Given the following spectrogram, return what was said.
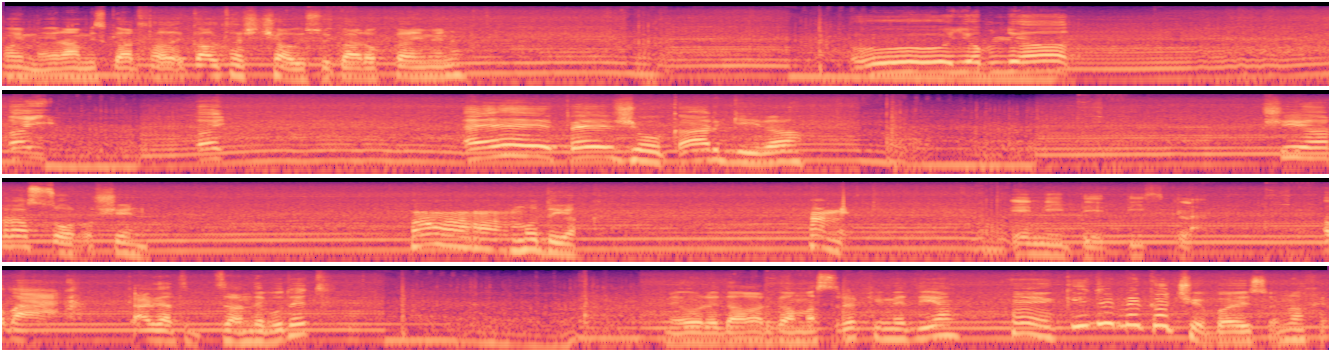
ой, მე რამის კალთა კალთაში ჩავისვი კაროფკა იმენა. ოიო, ბლიო. აი. აი. ე, პეჟო, კარგი რა. შე არასწორო შენ. აა, მოდი აქ. ამე. ენიდე დისკლა. აბა, კარგად ბრძანდებოდეთ? მეორე და აღარ გამასწრებ იმედია. ჰე, კიდე მეკაჩება ეს, ნახე.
